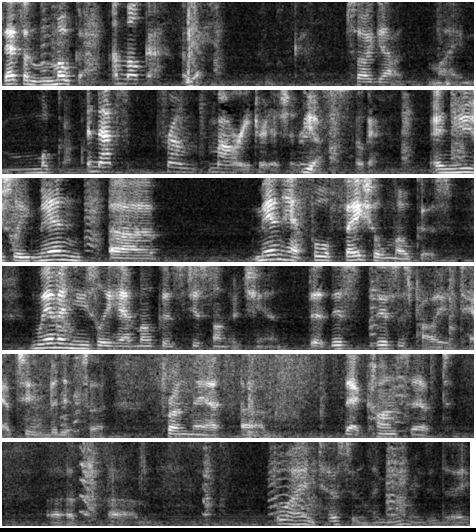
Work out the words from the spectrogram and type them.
That's a moko. A moko. Yeah. So I got my moko. And that's from Maori tradition, right? Yes. Okay. and usually men uh, men have full facial mokos. Women usually have mokos just on their chin. But this this is probably a tattoo, but it's uh, from that um, that concept of um, boy, I am testing my memory today.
